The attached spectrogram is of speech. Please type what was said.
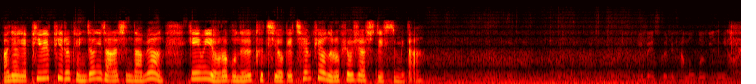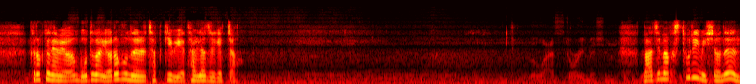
만약에 PvP를 굉장히 잘하신다면 게임이 여러분을 그 지역의 챔피언으로 표시할 수도 있습니다. 그렇게 되면 모두가 여러분을 잡기 위해 달려들겠죠. 마지막 스토리 미션은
